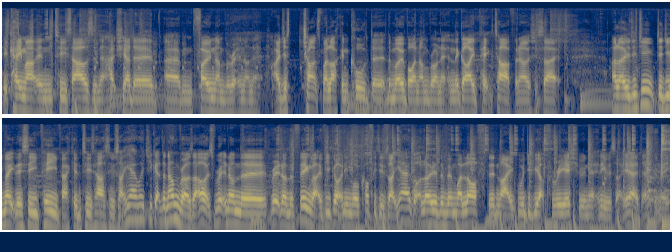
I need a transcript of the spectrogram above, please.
it came out in 2000, it actually had a um, phone number written on it. I just chanced my luck and called the, the mobile number on it and the guy picked up and I was just like, hello, did you did you make this EP back in 2000? He was like, yeah, where'd you get the number? I was like, oh, it's written on the written on the thing. Like, have you got any more copies? He was like, yeah, I got a load of them in my loft, and like, would you be up for reissuing it? And he was like, yeah, definitely.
